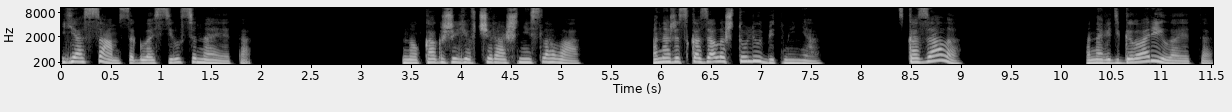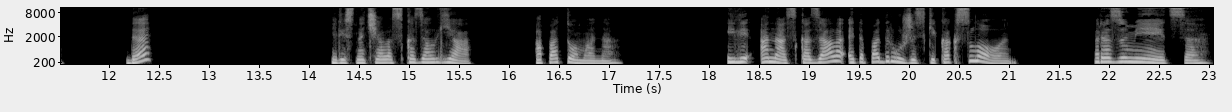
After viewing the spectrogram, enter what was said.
Я сам согласился на это. Но как же ее вчерашние слова? Она же сказала, что любит меня. Сказала? Она ведь говорила это. Да? Или сначала сказал я, а потом она. Или она сказала это по-дружески, как Слоан? Разумеется.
